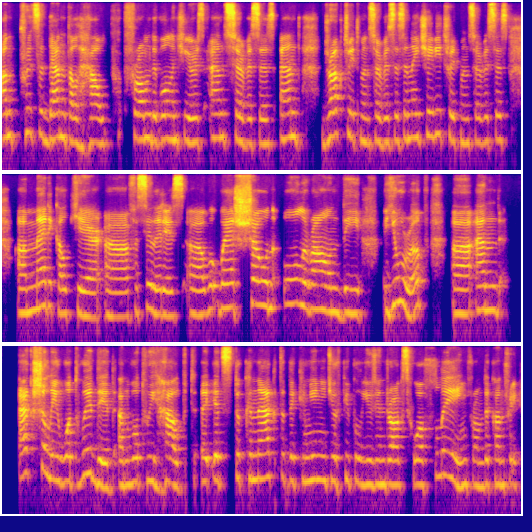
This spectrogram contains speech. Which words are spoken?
unprecedented help from the volunteers and services and drug treatment services and HIV treatment services, uh, medical care uh, facilities were shown all around the Europe and actually what we did and what we helped uh, it's to connect the community of people using drugs who are fleeing from the country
